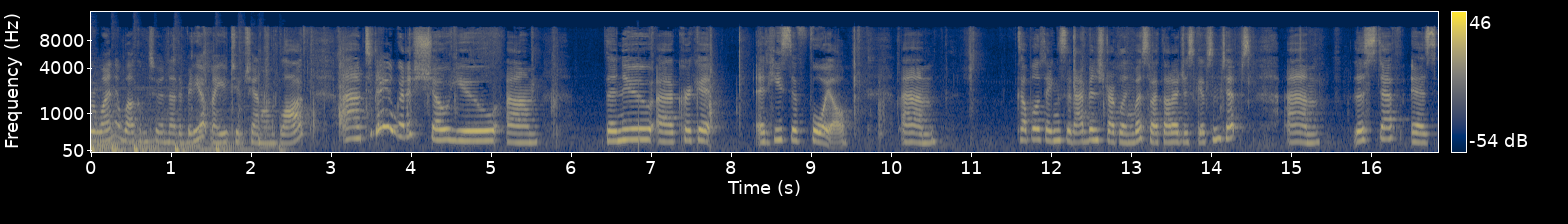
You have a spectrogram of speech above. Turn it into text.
everyone and welcome to another video at my YouTube channel and blog. Uh, today I'm going to show you um, the new uh, Cricut adhesive foil. A um, couple of things that I've been struggling with so I thought I'd just give some tips. Um, this stuff is,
